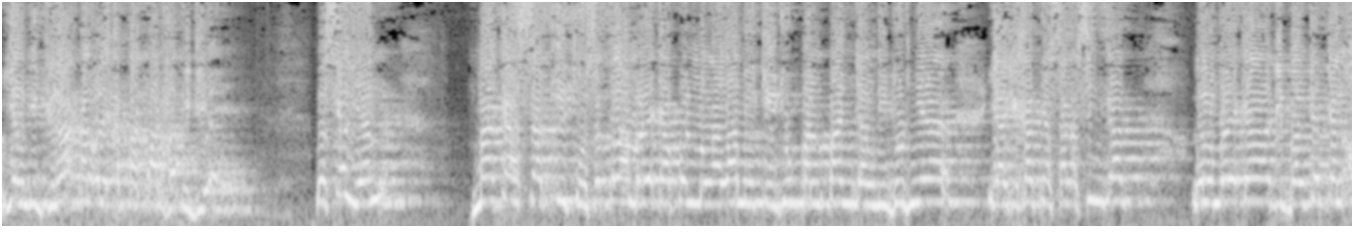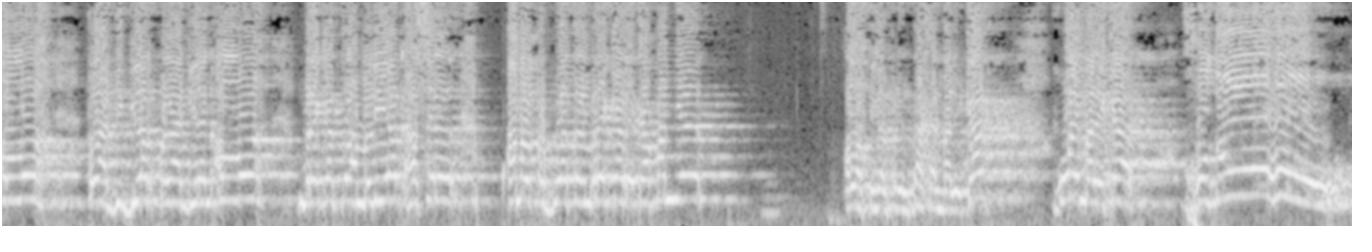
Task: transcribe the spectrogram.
yang digerakkan oleh ketakwaan hati dia. Nah sekalian, maka saat itu setelah mereka pun mengalami kehidupan panjang di dunia yang hakikatnya sangat singkat, lalu mereka dibangkitkan Allah, telah digelar pengadilan Allah, mereka telah melihat hasil amal perbuatan mereka rekapannya Allah tinggal perintahkan malaikat wahai malaikat khuduhu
